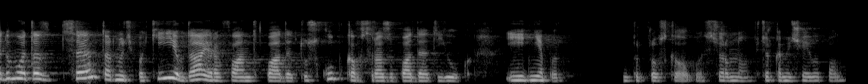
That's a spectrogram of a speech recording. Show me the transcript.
Я думаю, это центр, ну, типа Киев, да, Иерофант падает, туз кубков сразу падает юг, и Днепр, Днепропетровская область, все равно, пятерка мечей выпала.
